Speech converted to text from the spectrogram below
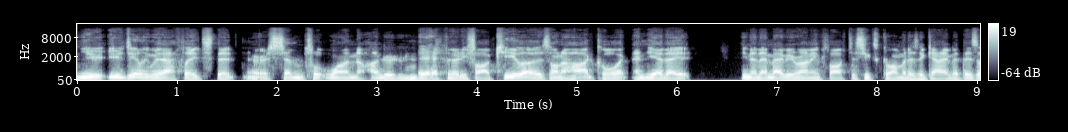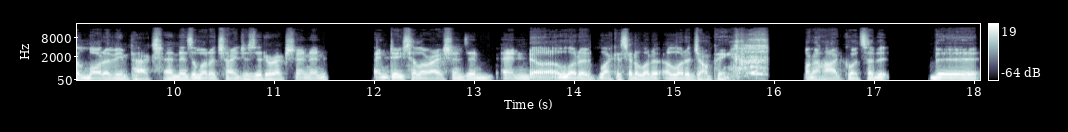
you, you're dealing with athletes that are seven foot one, 135 yeah. kilos on a hard court. And yeah, they, you know, they may be running five to six kilometers a game, but there's a lot of impacts and there's a lot of changes of direction and, and decelerations and, and a lot of, like I said, a lot of, a lot of jumping on a hard court. So that the,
